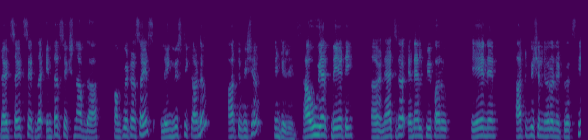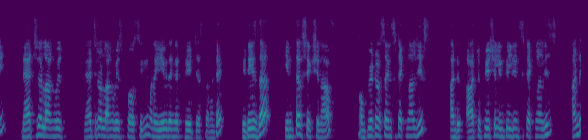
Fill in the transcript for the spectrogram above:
that sits at the intersection of the computer science, linguistic, and artificial intelligence. How we are creating uh, natural NLP for ANN, artificial neural networks కి natural language natural language processing మనం ఏ విధంగా క్రియేట్ చేస్తామంటే it is the intersection of computer science technologies and artificial intelligence technologies and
